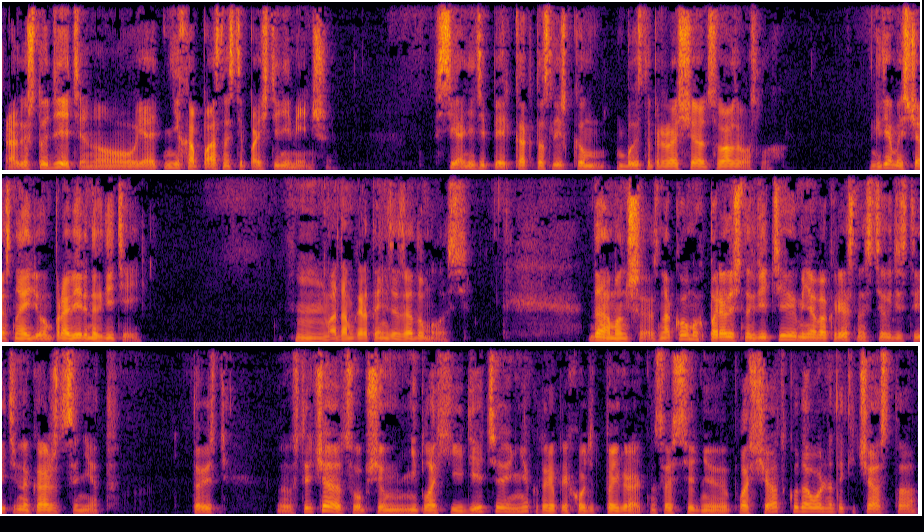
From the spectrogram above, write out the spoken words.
Разве что дети, но и от них опасности почти не меньше. Все они теперь как-то слишком быстро превращаются во взрослых. Где мы сейчас найдем проверенных детей? Хм, мадам Гортензия задумалась. Да, mon cher, знакомых порядочных детей у меня в окрестностях действительно, кажется, нет. То есть э, встречаются, в общем, неплохие дети, некоторые приходят поиграть на соседнюю площадку довольно-таки часто.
